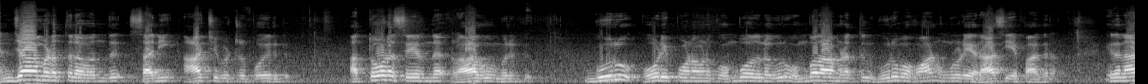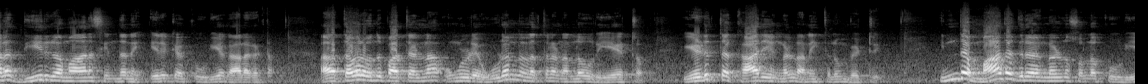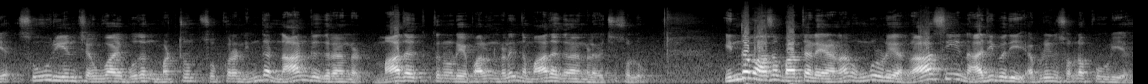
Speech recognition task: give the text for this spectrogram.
அஞ்சாம் இடத்துல வந்து சனி ஆட்சி பெற்று போயிருக்கு. அத்தோடு சேர்ந்த ராகுவும் இருக்குது குரு ஓடி போனவனுக்கு ஒம்போதில் குரு ஒன்பதாம் இடத்தில் குரு பகவான் உங்களுடைய ராசியை பார்க்குறேன் இதனால் தீர்க்கமான சிந்தனை இருக்கக்கூடிய காலகட்டம். அதை தவிர வந்து பார்த்தோம்னா உங்களுடைய உடல் நலத்தில் நல்ல ஒரு ஏற்றம். எடுத்த காரியங்கள் அனைத்திலும் வெற்றி. இந்த மாத கிரகங்கள்னு சொல்லக்கூடிய சூரியன் செவ்வாய் புதன் மற்றும் சுக்கிரன் இந்த நான்கு கிரகங்கள் மாதத்தினுடைய பலன்களை இந்த மாத கிரகங்களை வச்சு சொல்லுவோம். இந்த மாதம் பார்த்தாலேயானால் உங்களுடைய ராசியின் அதிபதி அப்படின்னு சொல்லக்கூடிய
